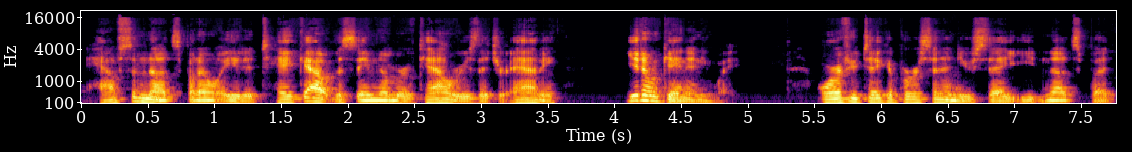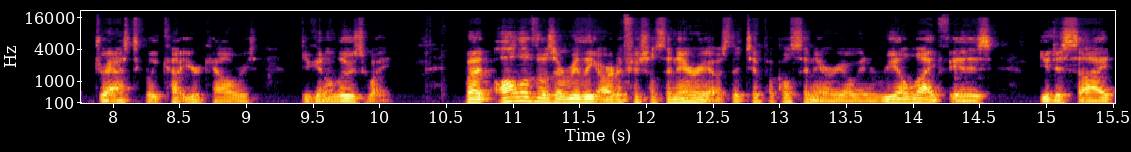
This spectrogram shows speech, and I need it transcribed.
have some nuts, but I want you to take out the same number of calories that you're adding, you don't gain any weight. Or if you take a person and you say, eat nuts, but drastically cut your calories, you're going to lose weight. But all of those are really artificial scenarios. The typical scenario in real life is you decide,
